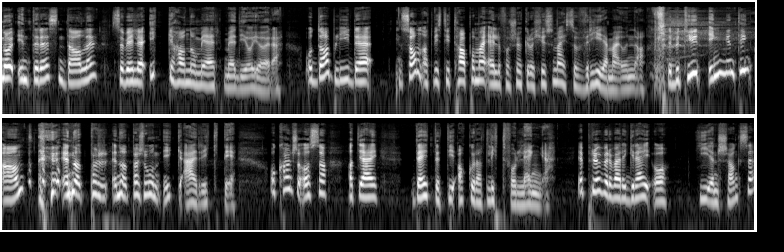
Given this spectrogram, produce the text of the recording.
Når interessen daler, så vil jeg ikke ha noe mer med de å gjøre. Og da blir det sånn at hvis de tar på meg eller forsøker å kysse meg, så vrir jeg meg unna. Det betyr ingenting annet enn at, enn at personen ikke er riktig. Og kanskje også at jeg datet de akkurat litt for lenge. Jeg prøver å være grei og gi en sjanse,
